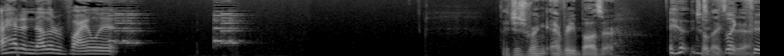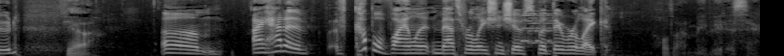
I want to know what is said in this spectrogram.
I had another violent They just ring every buzzer. It's like food. Yeah. Um, I had a, a couple violent meth relationships, but they were like Hold on. Maybe it is there.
